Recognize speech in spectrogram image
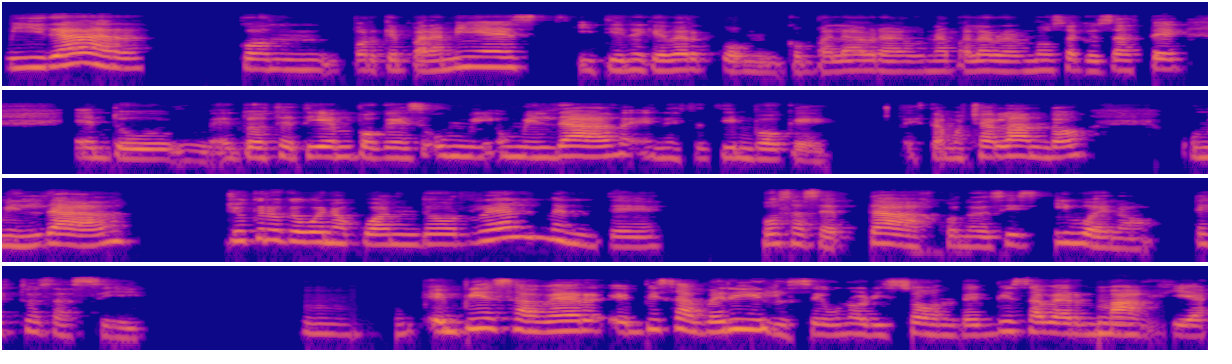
mirar con, porque para mí es, y tiene que ver con, con palabra, una palabra hermosa que usaste en, tu, en todo este tiempo, que es humildad, en este tiempo que estamos charlando, humildad. Yo creo que, bueno, cuando realmente vos aceptás, cuando decís, y bueno, esto es así, mm. empieza a ver, empieza a abrirse un horizonte, empieza a ver mm. magia.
